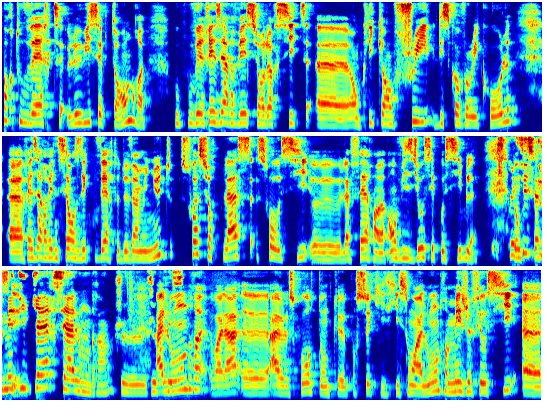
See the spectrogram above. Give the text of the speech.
porte ouverte le 8 septembre. Vous pouvez réserver sur leur site en cliquant Free Discovery Call, réserver une séance découverte de 20 minutes, soit sur place, soit aussi la faire en visio, c'est possible. Je précise que Medicare c'est à Londres. Hein. Je, à Londres, voilà, euh, à Earl's Donc euh, pour ceux qui, qui, sont à Londres, mais je fais aussi euh,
